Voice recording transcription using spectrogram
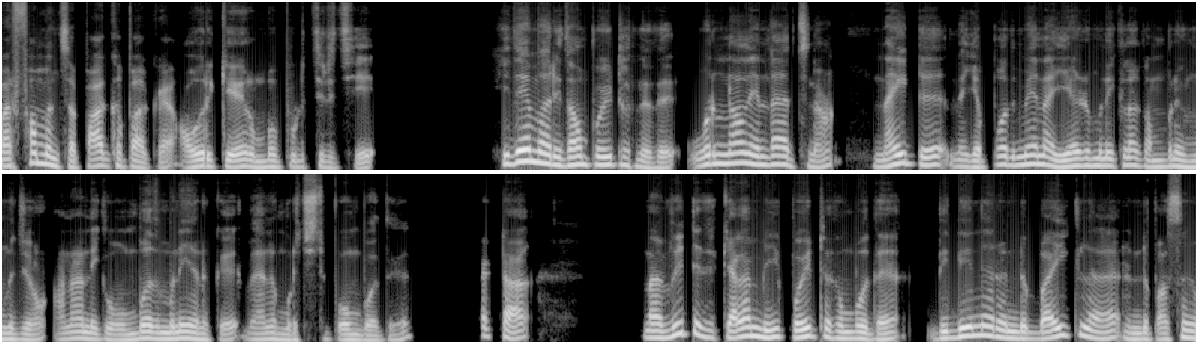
பர்ஃபாமன்ஸை பார்க்க பார்க்க அவருக்கே ரொம்ப பிடிச்சிருச்சு. இதே மாதிரி தான் போயிட்டு இருந்தது. ஒரு நாள் என்ன ஆச்சுன்னா, நைட்டு நான் எப்போதுமே நான் ஏழு மணிக்கெல்லாம் கம்பெனி முடிஞ்சிடும் ஆனால் அன்னைக்கு 9 மணி எனக்கு வேலை முடிச்சுட்டு போகும்போது கரெக்டாக நான் வீட்டுக்கு கிளம்பி போயிட்டுருக்கும்போது, திடீர்னு ரெண்டு பைக்கில் ரெண்டு பசங்க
